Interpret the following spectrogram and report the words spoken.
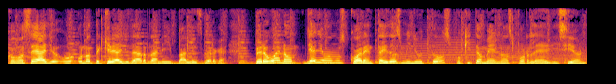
como, sea, yo, uno te quiere ayudar, Dani, vales verga. Pero bueno, ya llevamos 42 minutos, poquito menos por la edición.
